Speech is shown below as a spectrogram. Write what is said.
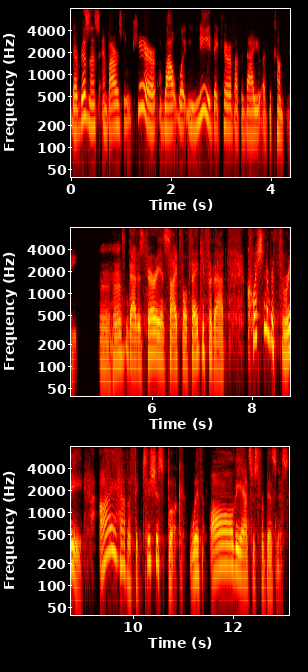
their business. And buyers don't care about what you need, they care about the value of the company. Mm-hmm. That is very insightful. Thank you for that. Question number three I have a fictitious book with all the answers for business.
